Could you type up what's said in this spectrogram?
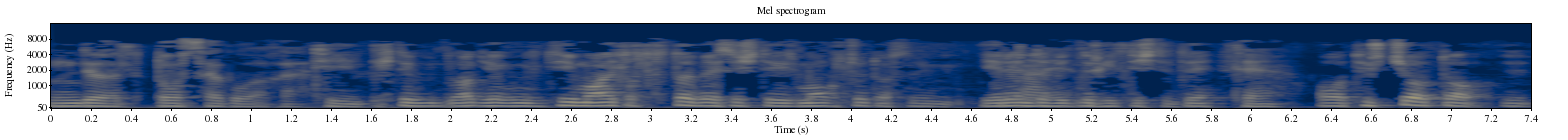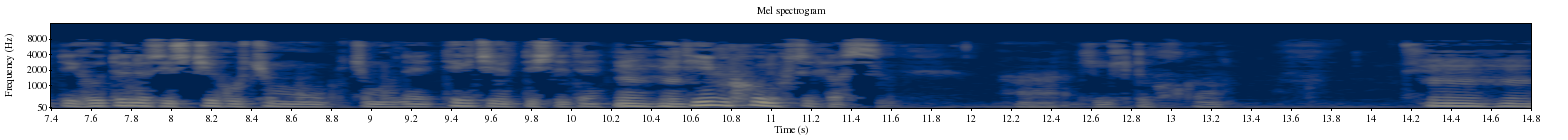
Эндээ бол дуусаагүй байгаа. Тий. Гэхдээ яг нэг тийм ойлголттой байсан штэ гэж монголчууд бас нэг ярианда бид нар хэлдэг штэ тий. Оо тэр чи одоо хөдөөнөөс ирчээгүй ч юм уу ч юм уу нэ тэгж ярьдэн штэ тий. Тиймэрхүү нөхцөл бас хийлдэг бохоггүй. Аа.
